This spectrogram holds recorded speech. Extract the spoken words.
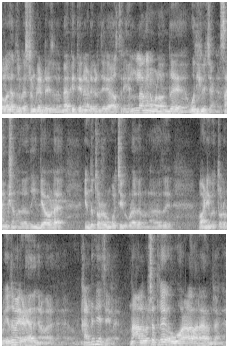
உலகத்தில் வெஸ்டர்ன் கண்ட்ரிஸ் மேற்கத்திய நாடுகளும் சரி ஆஸ்திரேலியா எல்லாமே நம்மளை வந்து ஒதுக்கி வச்சாங்க. சாங்ஷன் அதாவது இந்தியாவோட எந்த தொடர்பும் வச்சுக்கக்கூடாது அப்படின்னு அதாவது வாணிப தொடர்பு எதுவுமே கிடையாதுங்கிற மாதிரி இருக்காங்க கண்டுக்கே செய்யலை. நாலு வருஷத்தில் ஒவ்வொரு ஆளாக வர ஆரம்பித்தாங்க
